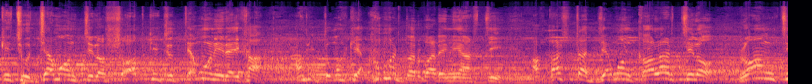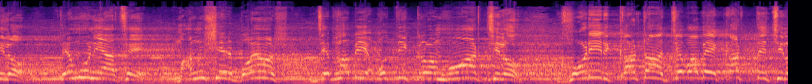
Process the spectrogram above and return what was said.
কিছু যেমন ছিল সব কিছু তেমনই রেখা। আমি তোমাকে আমার দরবারে নিয়ে আসছি। আকাশটা যেমন কালার ছিল, রং ছিল, তেমনই আছে। মানুষের বয়স যেভাবে অতিক্রম হওয়ার ছিল, ঘড়ির কাঁটা যেভাবে কাটতেছিল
